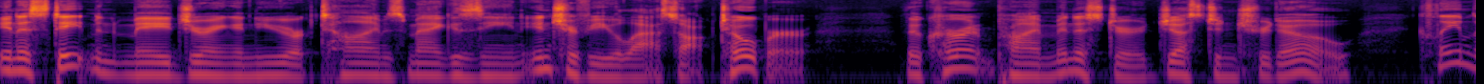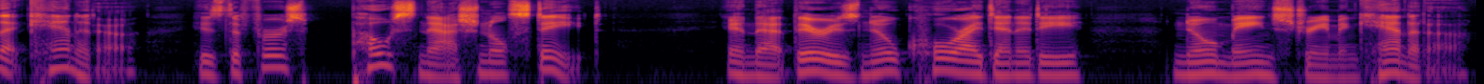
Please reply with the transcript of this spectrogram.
In a statement made during a New York Times Magazine interview last October, the current Prime Minister, Justin Trudeau, claimed that Canada is the first post national state, and that there is no core identity, no mainstream in Canada.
